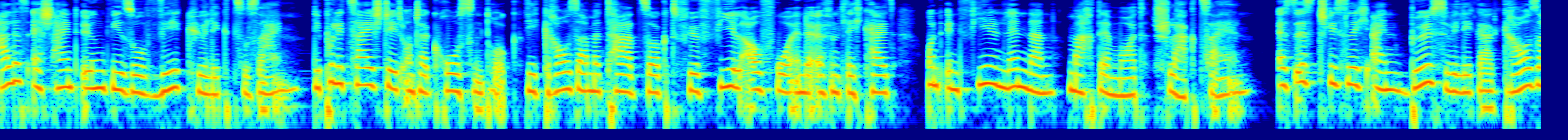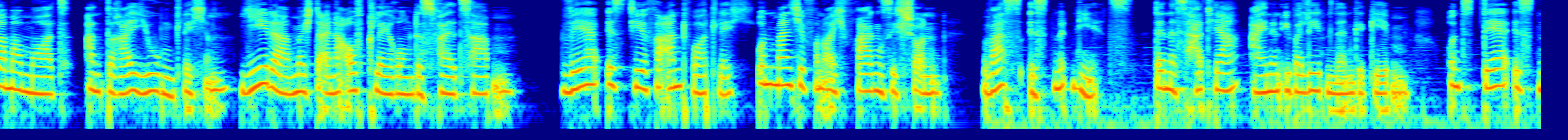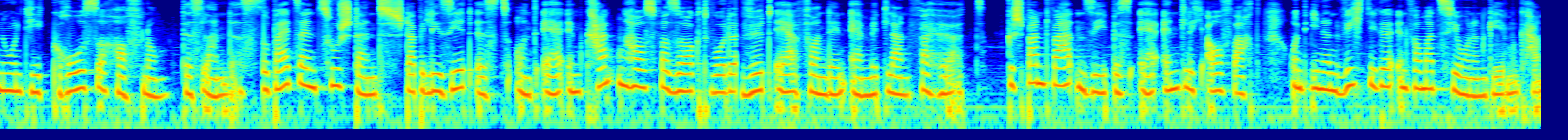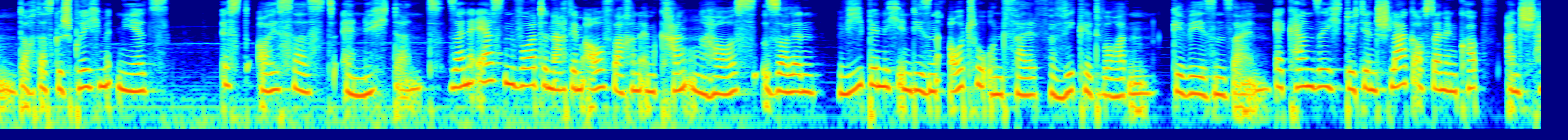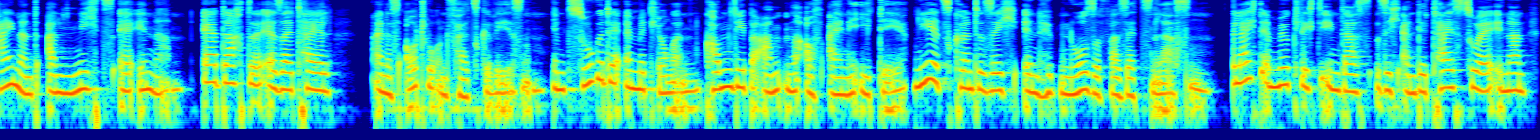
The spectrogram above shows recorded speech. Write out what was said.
Alles erscheint irgendwie so willkürlich zu sein. Die Polizei steht unter großem Druck. Die grausame Tat sorgt für viel Aufruhr in der Öffentlichkeit und in vielen Ländern macht der Mord Schlagzeilen. Es ist schließlich ein böswilliger, grausamer Mord an drei Jugendlichen. Jeder möchte eine Aufklärung des Falls haben. Wer ist hier verantwortlich? Und manche von euch fragen sich schon, was ist mit Nils? Denn es hat ja einen Überlebenden gegeben und der ist nun die große Hoffnung des Landes. Sobald sein Zustand stabilisiert ist und er im Krankenhaus versorgt wurde, wird er von den Ermittlern verhört. Gespannt warten sie, bis er endlich aufwacht und ihnen wichtige Informationen geben kann. Doch das Gespräch mit Nils ist äußerst ernüchternd. Seine ersten Worte nach dem Aufwachen im Krankenhaus sollen wie bin ich in diesen Autounfall verwickelt worden gewesen sein. Er kann sich durch den Schlag auf seinen Kopf anscheinend an nichts erinnern. Er dachte, er sei Teil eines Autounfalls gewesen. Im Zuge der Ermittlungen kommen die Beamten auf eine Idee. Nils könnte sich in Hypnose versetzen lassen. Vielleicht ermöglicht ihm das, sich an Details zu erinnern,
